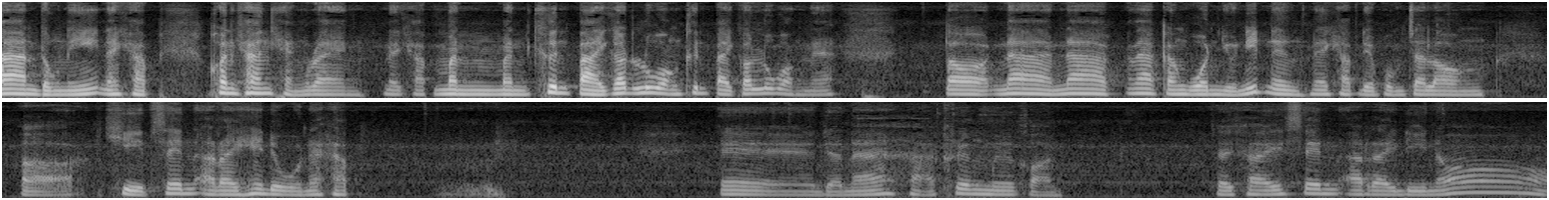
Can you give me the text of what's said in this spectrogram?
ต้านตรงนี้นะครับ ค่อนข้างแข็งแรงนะครับ มันมันขึ้นไปก็ล่วงขึ้นไปก็ล่วงนะต่อหน้าหน้าหน้ากังวลอยู่นิดนึงนะครับ เดี๋ยวผมจะลองออขีดเส้นอะไรให้ดูนะครับเอเดี๋ยวนะหาเครื่องมือก่อน จะใช้เส้นอะไรดีเนาะ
